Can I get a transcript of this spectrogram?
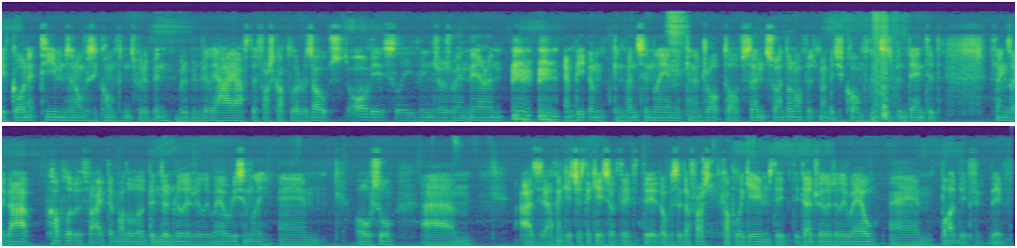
they've gone at teams, and obviously confidence would have been would have been really high after the first couple of results. Obviously, Rangers went there and and beat them convincingly, and they've kind of dropped off since. So I don't know if it's maybe just confidence has been dented, things like that. Couple it with the fact that Motherwell have been doing really really well recently. Um, also. Um, as I think it's just a case of they've they, obviously their first couple of games they, they did really really well, um, but they've they've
